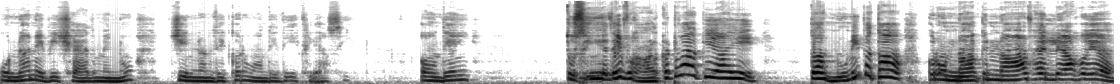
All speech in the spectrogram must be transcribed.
ਉਹਨਾਂ ਨੇ ਵੀ ਸ਼ਾਇਦ ਮੈਨੂੰ ਚੀਨਣ ਦੇ ਘਰੋਂ ਆਉਂਦੇ ਦੇਖ ਲਿਆ ਸੀ। ਆਉਂਦਿਆਂ ਹੀ, ਤੁਸੀਂ ਇਹਦੇ ਵਾਲ ਕਟਵਾ ਕੇ ਆਏ। ਤੁਹਾਨੂੰ ਨਹੀਂ ਪਤਾ ਕਰੋਨਾ ਕਿੰਨਾ ਫੈਲਿਆ ਹੋਇਆ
